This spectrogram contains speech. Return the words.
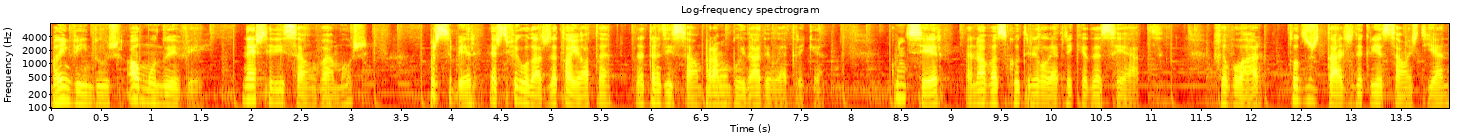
Bem-vindos ao Mundo EV. Nesta edição vamos perceber as dificuldades da Toyota na transição para a mobilidade elétrica, conhecer a nova scooter elétrica da SEAT, revelar todos os detalhes da criação este ano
